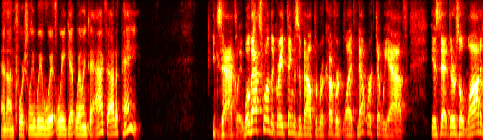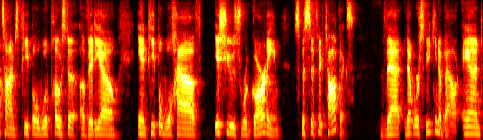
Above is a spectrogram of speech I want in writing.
And unfortunately, we we get willing to act out of pain. Exactly. Well, that's one of the great things about the Recovered Life Network that we have is that there's a lot of times people will post a, a video and people will have issues regarding specific topics that that we're speaking about and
